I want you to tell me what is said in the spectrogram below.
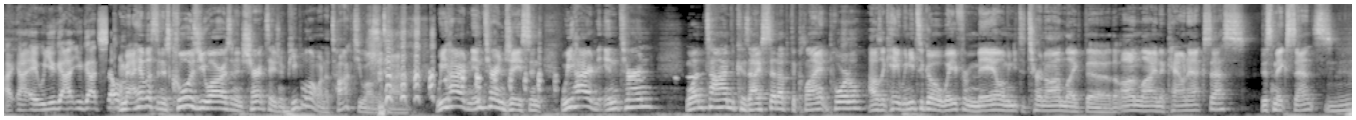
I, I you got you got self. I mean, hey, listen, as cool as you are as an insurance agent, people don't want to talk to you all the time. we hired an intern, Jason. We hired an intern one time because I set up the client portal. I was like, hey, we need to go away from mail and we need to turn on like the, the online account access. This makes sense. Mm-hmm.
